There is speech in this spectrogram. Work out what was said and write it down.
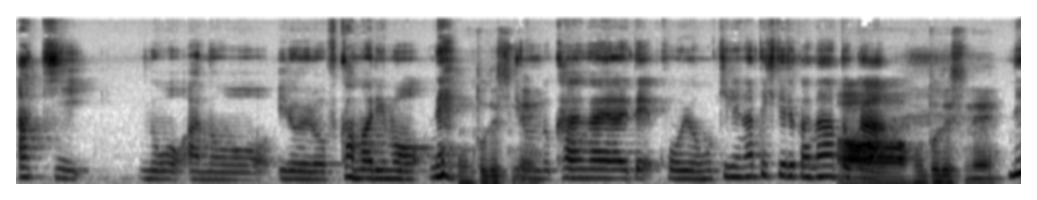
秋の、あの、いろいろ深まりもね、本当ですね。いろいろ考えられて、紅葉も綺麗になってきてるかなとか。ああ、本当ですね。ね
